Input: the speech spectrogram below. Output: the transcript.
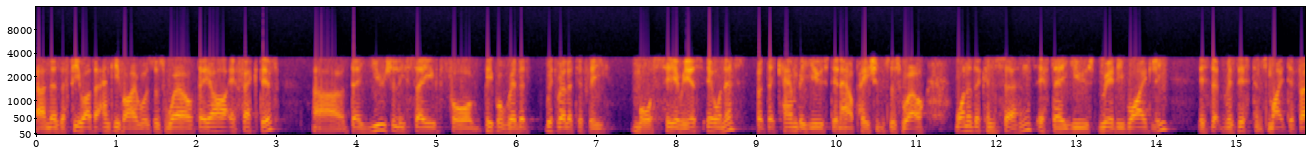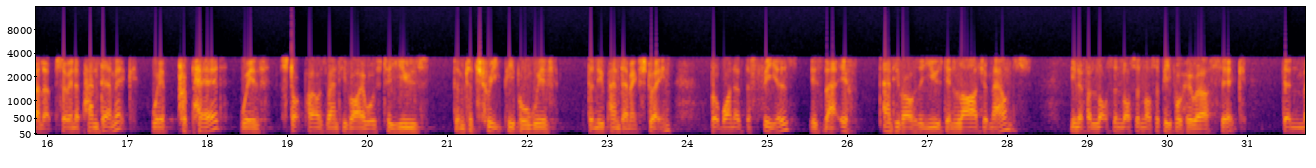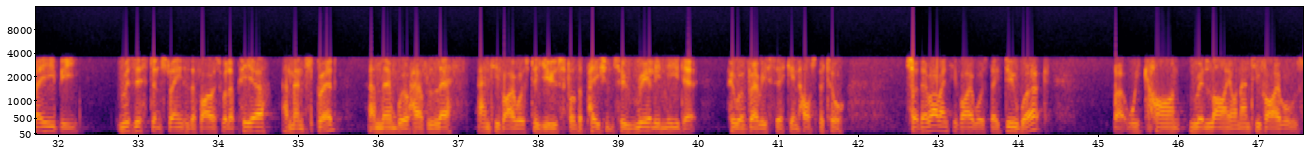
and there's a few other antivirals as well. They are effective. Uh, they're usually saved for people with, with relatively more serious illness, but they can be used in outpatients as well. One of the concerns, if they're used really widely, is that resistance might develop. So in a pandemic, we're prepared with stockpiles of antivirals to use them to treat people with the new pandemic strain. But one of the fears is that if antivirals are used in large amounts, you know, for lots and lots and lots of people who are sick, then maybe resistant strains of the virus will appear and then spread, and then we'll have less antivirals to use for the patients who really need it, who are very sick in hospital. So there are antivirals, they do work, but we can't rely on antivirals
